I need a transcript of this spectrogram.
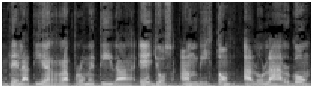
de la tierra prometida. Ellos han visto a lo largo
